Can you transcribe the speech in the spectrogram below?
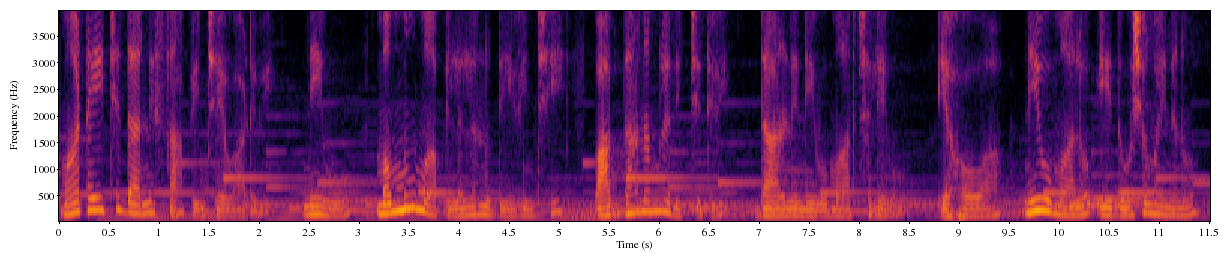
మాట ఇచ్చి దాన్ని స్థాపించేవాడివి. నీవు మమ్ము మా పిల్లలను దీవించి వాగ్దానములనిచ్చితివి దానిని నీవు మార్చలేవు. యహోవా నీవు మాలో ఏ దోషమైనను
